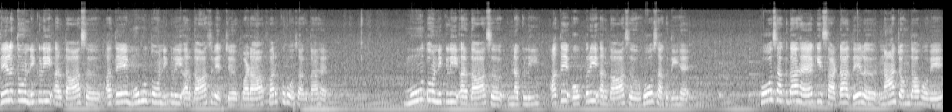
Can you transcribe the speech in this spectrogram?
ਦਿਲ ਤੋਂ ਨਿਕਲੀ ਅਰਦਾਸ ਅਤੇ ਮੂੰਹ ਤੋਂ ਨਿਕਲੀ ਅਰਦਾਸ ਵਿੱਚ ਬੜਾ ਫ਼ਰਕ ਹੋ ਸਕਦਾ ਹੈ। ਮੂੰਹ ਤੋਂ ਨਿਕਲੀ ਅਰਦਾਸ ਨਕਲੀ ਅਤੇ ਓਪਰੀ ਅਰਦਾਸ ਹੋ ਸਕਦੀ ਹੈ। ਹੋ ਸਕਦਾ ਹੈ ਕਿ ਸਾਡਾ ਦਿਲ ਨਾ ਚਾਹੁੰਦਾ ਹੋਵੇ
